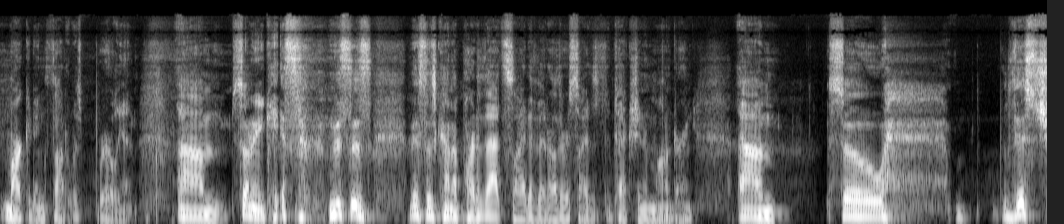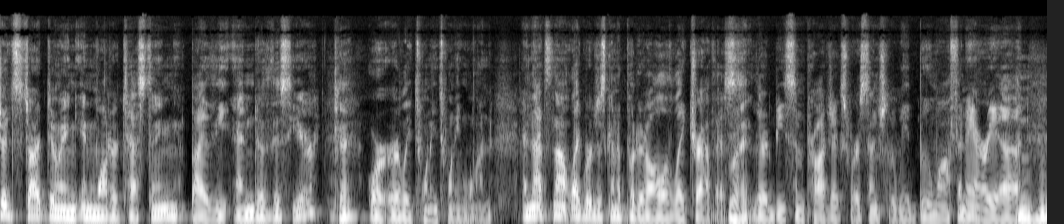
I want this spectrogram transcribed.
marketing thought it was brilliant. Um, so in any case, this is this is kind of part of that side of it. Other side is detection and monitoring. Um, so this should start doing in water testing by the end of this year okay. or early 2021. And that's not like we're just going to put it all at Lake Travis. Right. There'd be some projects where essentially we boom off an area mm-hmm.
